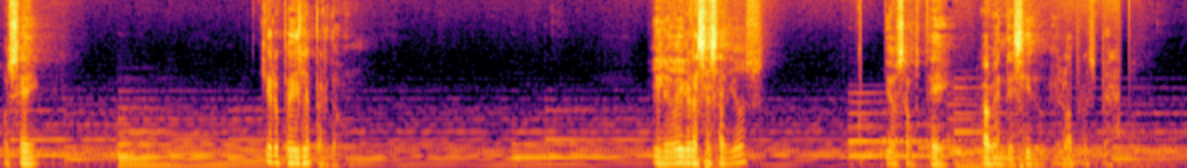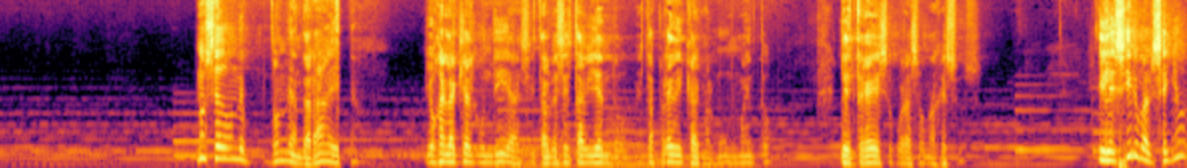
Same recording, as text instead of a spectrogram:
José, quiero pedirle perdón. Y le doy gracias a Dios. Dios a usted lo ha bendecido y lo ha prosperado. No sé dónde, dónde andará ella. Y ojalá que algún día, si tal vez está viendo esta prédica en algún momento, le entregue su corazón a Jesús. Y le sirva al Señor.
